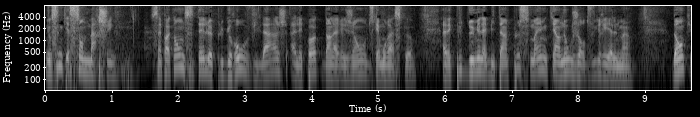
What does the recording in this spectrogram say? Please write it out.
Il y a aussi une question de marché. Saint-Pacôme, c'était le plus gros village à l'époque dans la région du Kamouraska, avec plus de 2000 habitants, plus même qu'il y en a aujourd'hui réellement. Donc,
